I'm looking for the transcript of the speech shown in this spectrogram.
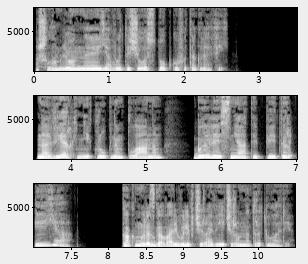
Ошеломленная, я вытащила стопку фотографий. На верхней крупным планом были сняты Питер и я, как мы разговаривали вчера вечером на тротуаре.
